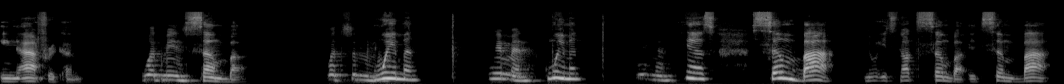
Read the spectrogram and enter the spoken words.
in African? What means samba? What's the meaning? Women. Women. Women. Women. Yes. Samba. No, it's not samba. It's samba.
